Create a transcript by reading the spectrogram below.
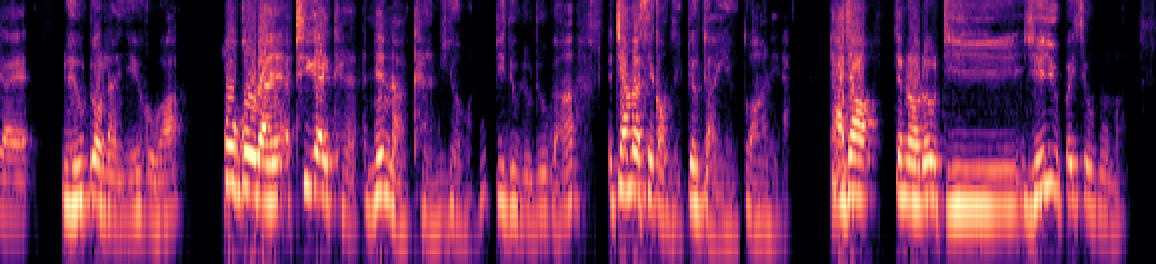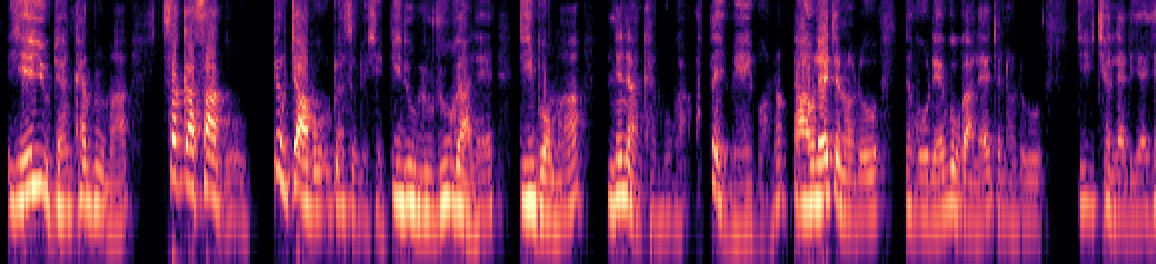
တဲ့ຫນွေဥတော်လန်ရေးကိုကပိုကိုယ်တိုင်အထီးကိုက်ခံအနစ်နာခံပြီးတော့ပေါ့နော်ပြည်သူလူထုကအကြမ်းဖက်စစ်ကောင်စီပြုတ်ကြရေးကိုသွားနေတာဒါကြောင့်ကျွန်တော်တို့ဒီရေးယူပိတ်ဆို့မှုမှာရေးယူဒဏ်ခတ်မှုမှာစက္ကစကို ပြုတ်ကြဖို့အတွက်ဆိုလို့ရှိရင်ပြည်သူလူထုကလည်းဒီပေါ်မှာအနစ်နာခံမှုကအသိမဲပေါ့နော်ဒါကိုလည်းကျွန်တော်တို့ငကိုတဲကိုကလည်းကျွန်တော်တို့ဒီအချက်လက်တွေရ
